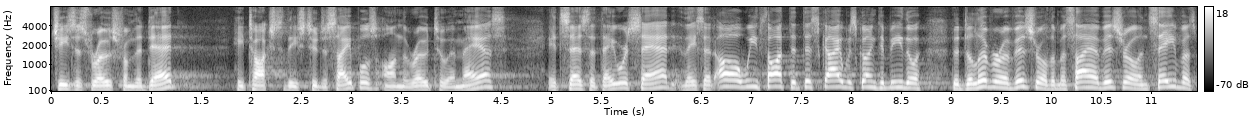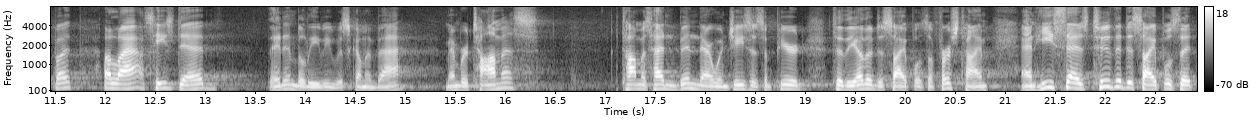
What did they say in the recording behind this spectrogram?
Jesus rose from the dead. he talks to these two disciples on the road to Emmaus. It says that they were sad. They said, Oh, we thought that this guy was going to be the, the deliverer of Israel, the Messiah of Israel, and save us. But alas, he's dead. They didn't believe he was coming back. Remember Thomas? Thomas hadn't been there when Jesus appeared to the other disciples the first time. And he says to the disciples that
